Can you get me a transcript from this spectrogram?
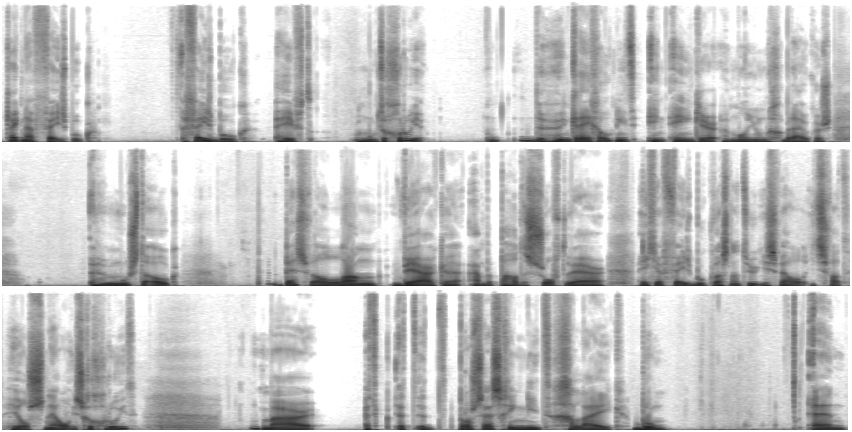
Kijk naar Facebook. Facebook heeft moeten groeien. De, hun kregen ook niet in één keer een miljoen gebruikers. Hun moesten ook best wel lang werken aan bepaalde software. Weet je, Facebook was natuurlijk is wel iets wat heel snel is gegroeid. Maar het, het, het proces ging niet gelijk boom. En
